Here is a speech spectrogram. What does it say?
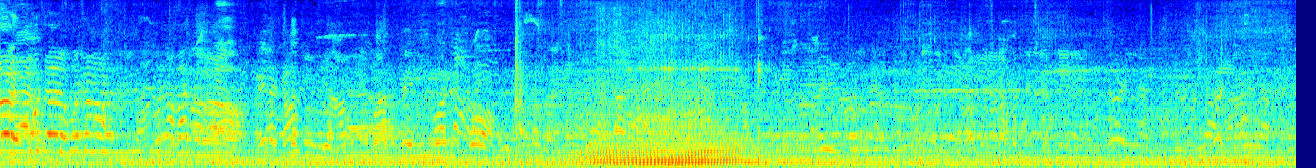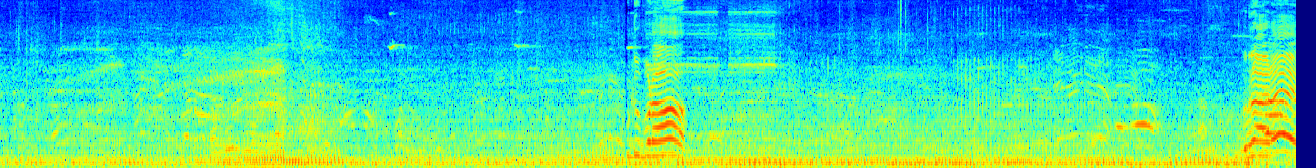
ஏய் போட்டு போட்டு அப்படி நீ வாட்டுக்கு போ போடா. விட்றா டேய்.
